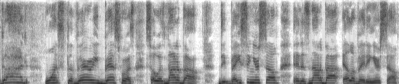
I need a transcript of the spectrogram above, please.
God wants the very best for us. So it's not about debasing yourself and it's not about elevating yourself.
